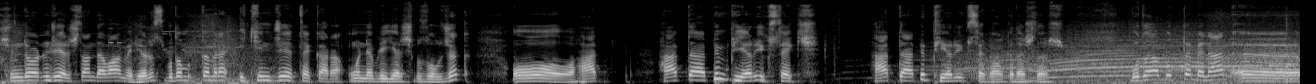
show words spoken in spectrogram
Şimdi dördüncü yarıştan devam ediyoruz. Bu da muhtemelen ikinci tekrar oynanabilir yarışımız olacak. Oo, Help, Help Derp'in PR'ı yüksek. Help Derp'in PR'ı yüksek arkadaşlar. Bu da muhtemelen eee,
